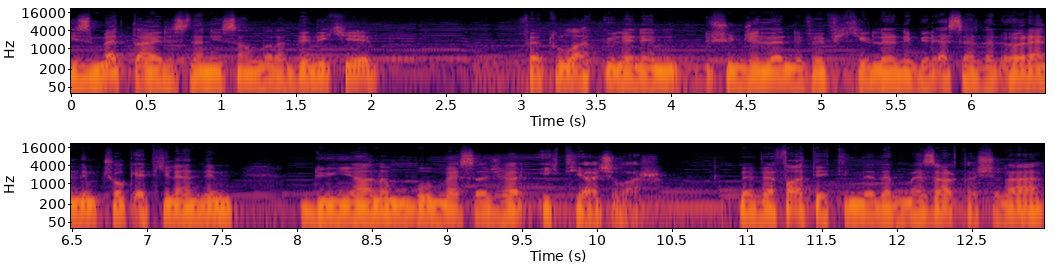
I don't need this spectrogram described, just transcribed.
hizmet dairesinden insanlara dedi ki Fethullah Gülen'in düşüncelerini ve fikirlerini bir eserden öğrendim, çok etkilendim. Dünyanın bu mesaja ihtiyacı var. Ve vefat ettiğinde de mezar taşına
